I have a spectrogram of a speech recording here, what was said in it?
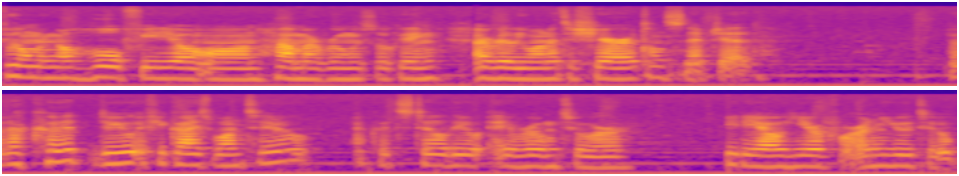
filming a whole video on how my room is looking. I really wanted to share it on Snapchat. But I could do, if you guys want to, I could still do a room tour video here for on YouTube.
